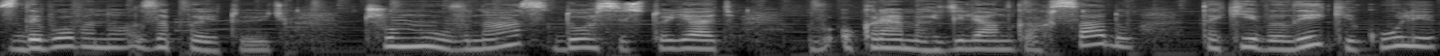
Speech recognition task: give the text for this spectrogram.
здивовано запитують, чому в нас досі стоять в окремих ділянках саду такі великі кулі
